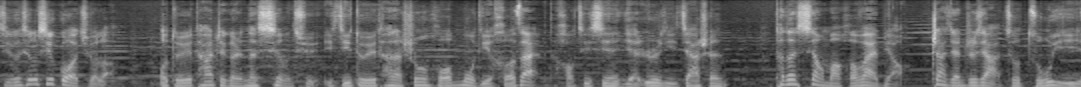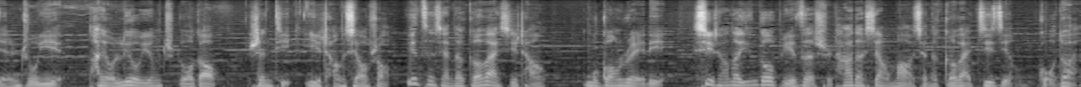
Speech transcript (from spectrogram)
几个星期过去了，我对于他这个人的兴趣以及对于他的生活目的何在的好奇心也日益加深。他的相貌和外表，乍见之下就足以引人注意。他有六英尺多高，身体异常消瘦，因此显得格外细长，目光锐利。细长的鹰钩鼻子使他的相貌显得格外机警果断，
